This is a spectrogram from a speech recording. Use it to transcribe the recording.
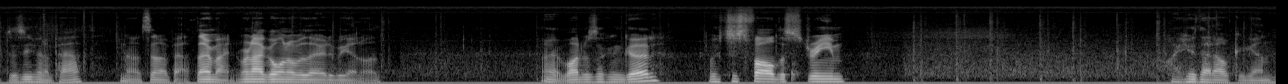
Is this even a path? No, it's not a path. Never mind. We're not going over there to begin with. Alright, water's looking good. Let's just follow the stream. Oh, I hear that elk again.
